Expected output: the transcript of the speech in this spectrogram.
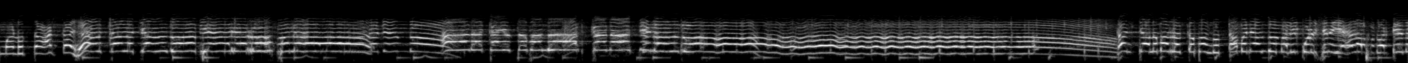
ಮಾಡುತ್ತ ಅಕ್ಕ ಹೇಳ್ತಾಳ ಚಂದು ಬೇರೆ ರೂಪನ. ಆಡ ಬಂದ ಅಕ್ಕನ ತಿನ್ನಲ್ದು ಕಂಚಲ ಮರಕ್ಕ ಬಂದು ತಮ್ಮನೆಂದು ಮರಿ ಕುಡಿಸಿನ ಹೇಳಪ್ಪ ದೊಡ್ಡಿನ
